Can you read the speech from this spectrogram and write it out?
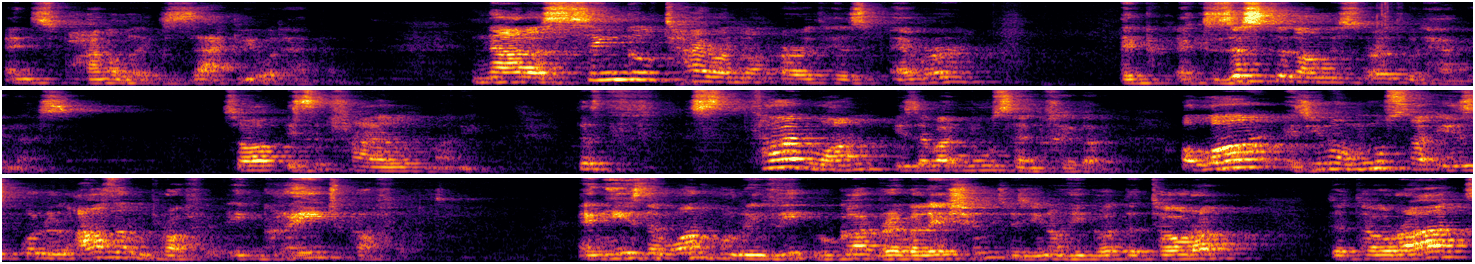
And subhanAllah, exactly what happened. Not a single tyrant on earth has ever existed on this earth with happiness. So it's a trial of money. The th third one is about Musa and Khidr. Allah, as you know, Musa is Ulul Azam prophet, a great prophet. And he's the one who, who got revelations. As you know, he got the Torah, the Torah,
